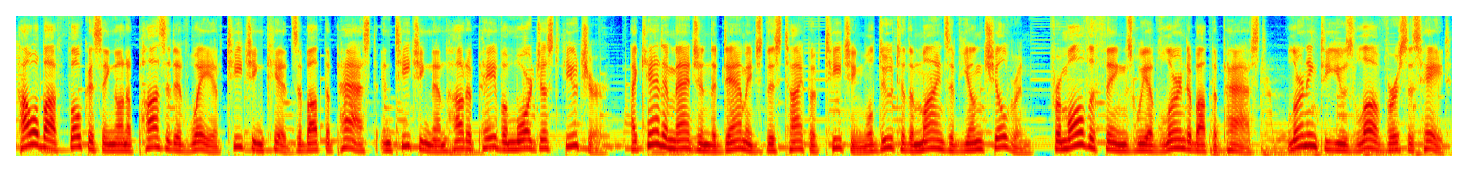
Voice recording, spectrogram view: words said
How about focusing on a positive way of teaching kids about the past and teaching them how to pave a more just future? I can't imagine the damage this type of teaching will do to the minds of young children. From all the things we have learned about the past, learning to use love versus hate,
